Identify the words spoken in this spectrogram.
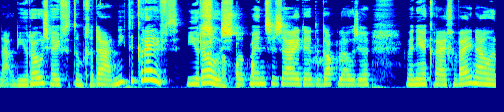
Nou, die roos heeft het hem gedaan. Niet de kreeft, die roos. Dat mensen zeiden, de daklozen... Wanneer krijgen wij nou een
